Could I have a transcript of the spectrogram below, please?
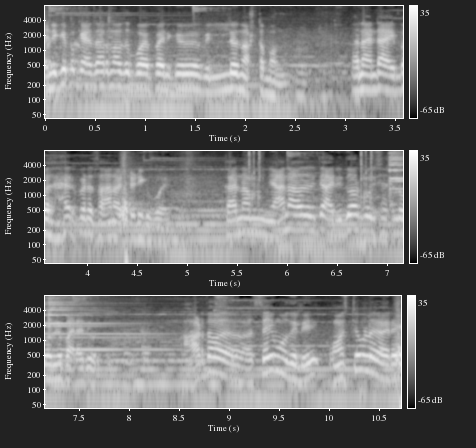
എനിക്കിപ്പോൾ കേദാർനാഥ് പോയപ്പോൾ എനിക്ക് വലിയ നഷ്ടം വന്നു. കാരണം എന്റെ അമ്പതിനായിരം രൂപയുടെ സാധനം ഒറ്റയടിക്ക് പോയി. കാരണം ഞാൻ അതിന്റെ ഹരിദ്വാർ പോലീസ് സ്റ്റേഷനിൽ വന്ന് പരാതി കൊടുത്തു. അവിടുത്തെ എസ് ഐ മുതൽ കോൺസ്റ്റബിൾ വരെ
